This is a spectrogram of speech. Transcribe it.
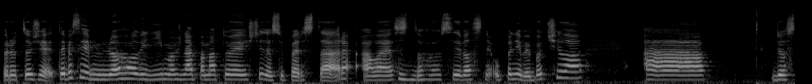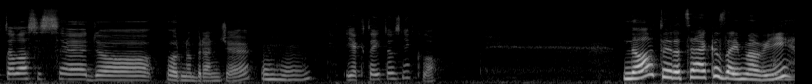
protože tebe si mnoho lidí možná pamatuje ještě ze Superstar, ale z mm-hmm. toho si vlastně úplně vybočila a dostala si se do pornobranže. Mm-hmm. Jak tady to vzniklo? No, to je docela jako zajímavý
